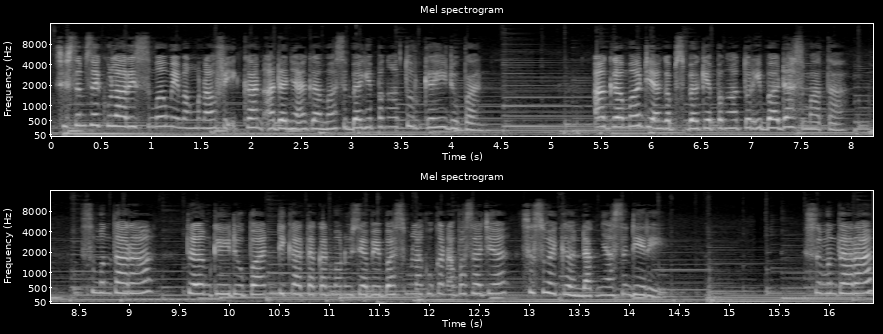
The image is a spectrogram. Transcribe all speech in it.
Sistem sekularisme memang menafikan adanya agama sebagai pengatur kehidupan. Agama dianggap sebagai pengatur ibadah semata. Sementara dalam kehidupan dikatakan manusia bebas melakukan apa saja sesuai kehendaknya sendiri. Sementara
